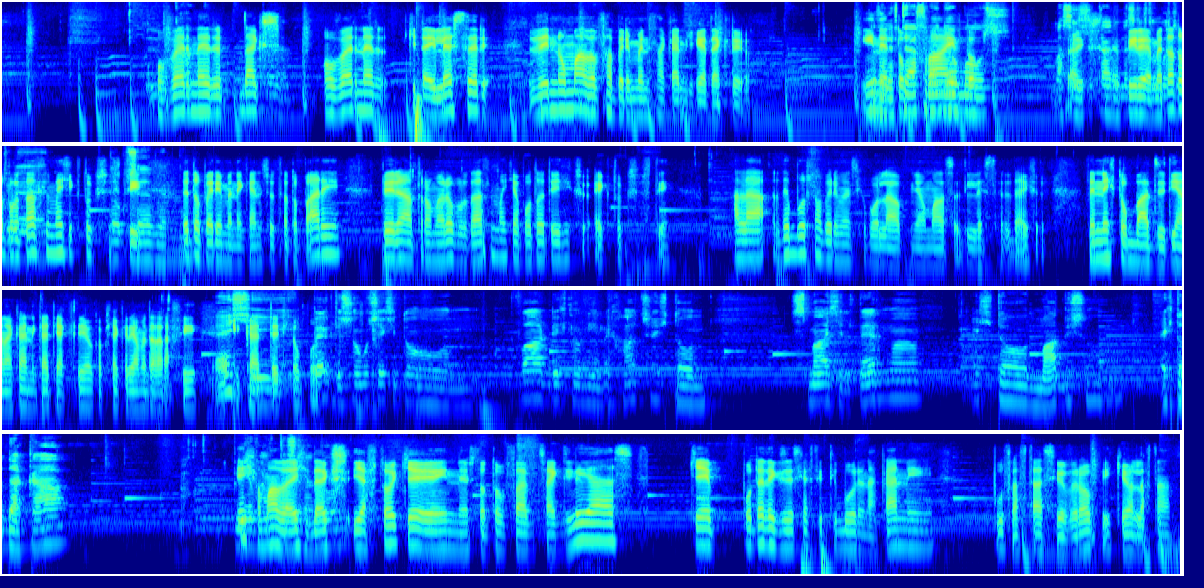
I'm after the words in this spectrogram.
Ο Βέρνερ, εντάξει, Ναι. ο Βέρνερ, κοίτα η Λέστερ δεν είναι ομάδα που θα περιμένεις να κάνει και κάτι ακραίο. Είναι Τα τελευταία top χρόνια 5, top... όμως μας έχει Εντάξει, κάνει ναι, να πήρε, σκεφτόμαστε μετά το ότι είναι πρωτάθλημα έχει top εκτοξευτεί. 7. Δεν το περίμενε κανείς ότι θα το πάρει. Πήρε ένα τρομερό πρωτάθλημα και από τότε έχει εξ- εκτοξευτεί. Αλλά δεν μπορείς να περιμένεις και πολλά από μια ομάδα σαν τη Leicester. εντάξει. Δεν έχει το budget για να κάνει κάτι ακραίο, κάποια ακραία μεταγραφή Έχει ή κάτι τέτοιο. Οπότε παίκτες όμως, έχει τον Βάρντ, έχει τον Ιεν Χάτσο, έχει τον Σμάχελ τέρμα, έχει τον Μάντισον, έχει τον Ντακά. Έχει ομάδα, έχει εντάξει. Γι' αυτό και είναι στο top 5 της Αγγλίας και ποτέ δεν ξέρεις και αυτή τι μπορεί να κάνει, πού θα φτάσει η Ευρώπη και όλα αυτά.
